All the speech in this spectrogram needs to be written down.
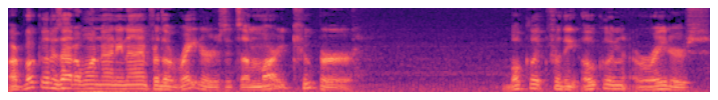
Our booklet is out of 199 for the Raiders. It's Amari Cooper. Booklet for the Oakland Raiders.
